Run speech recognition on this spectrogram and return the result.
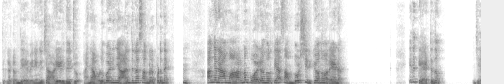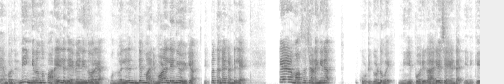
ഇത് കേട്ടും ദേവേനി അങ്ങ് ചാടി എഴുന്നേറ്റു. അതിന് അവൾ പോയതിന് ഞാൻ എന്തിനാ സങ്കടപ്പെടുന്നേ? അങ്ങനെ ആ മാരണം പോയാലോ ഓർത്ത് ഞാൻ സന്തോഷിച്ചിരിക്കുവാന്ന് പറയാണ്. ഇത് കേട്ടതും ജയൻ പറഞ്ഞു നീ ഇങ്ങനൊന്നും പറയില്ല ദേവേനി എന്ന് പറയാ? ഒന്നുമല്ലേ നിന്റെ മരുമോളല്ലേ എന്ന് ചോദിക്കാം. ഇപ്പൊ തന്നെ കണ്ടില്ലേ? ഏഴാം മാസ ചടങ്ങിന് കൂട്ടിക്കൊണ്ട് പോയി. നീ ഇപ്പൊ ഒരു കാര്യമോ ചെയ്യണ്ട. എനിക്ക്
